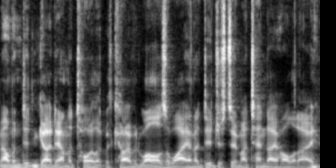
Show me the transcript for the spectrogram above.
Melbourne didn't go down the toilet with COVID while I was away, and I did just do my ten day holiday,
